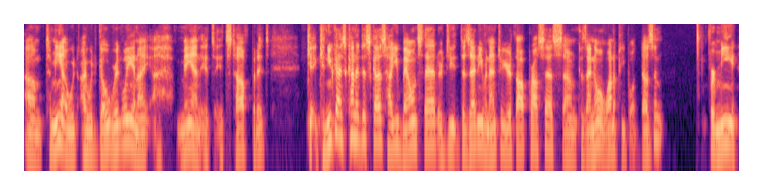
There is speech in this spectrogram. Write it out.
um, to me, I would I would go Ridley, and I uh, man, it's it's tough, but it's can, can you guys kind of discuss how you balance that, or do you, does that even enter your thought process? Because I know a lot of people it doesn't. For me,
